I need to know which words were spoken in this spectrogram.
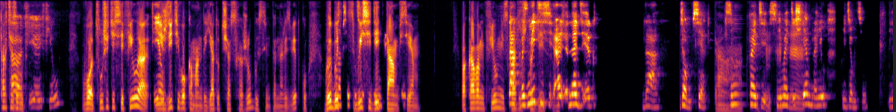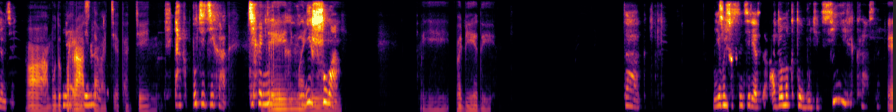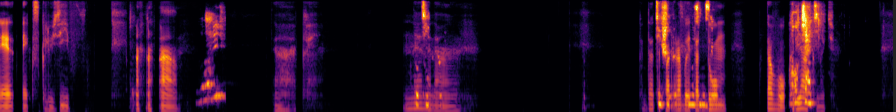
Как тебя А, зовут? Фи- Фил? Вот, слушайте Сефила и Фил. ждите его команды. Я тут сейчас схожу быстренько на разведку. Вы, На бы, вы сидеть там не всем. Пока вам Фил не Так, скажет, возьмите... что а, наде- э, Да. Идем все. Так. Снимайте, снимайте шлем, броню. Идемте. Идемте. А, буду Я- праздновать этот день. Так, будьте тихо. Тихо, не, День моей... шума. Моей победы. Так. Мне вот сейчас интересно, а дома кто будет, синий или красный? Э, эксклюзив. Ха-ха-ха. Так. На-на-на. Когда-то Тише, пора бы этот можно дом того Молчать! крякнуть.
